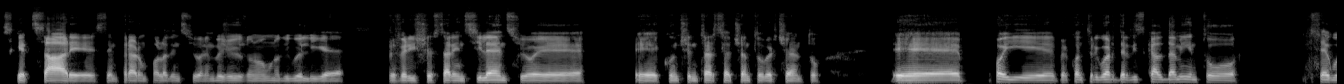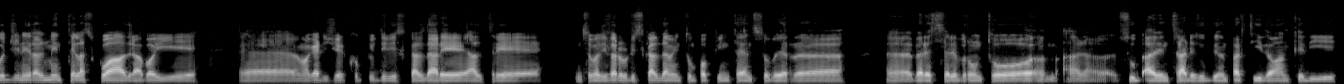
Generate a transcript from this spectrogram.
scherzare e stemperare un po' la tensione. Invece io sono uno di quelli che preferisce stare in silenzio e, e concentrarsi al 100%. E poi per quanto riguarda il riscaldamento, seguo generalmente la squadra, poi eh, magari cerco più di riscaldare altre, insomma di fare un riscaldamento un po' più intenso per, eh, per essere pronto ehm, a, sub, ad entrare subito in partita o anche di,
